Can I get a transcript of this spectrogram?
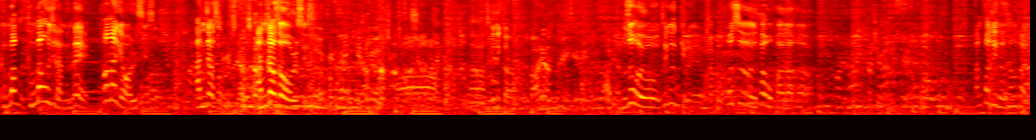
금방 금방 오진 않는데 편하게 올 수 있어 앉아서 앉아서 올 수 있어요. 아 그러니까 무서워요 퇴근길에. 자꾸 버스 타고 가다가 땅 빠지는 상상이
